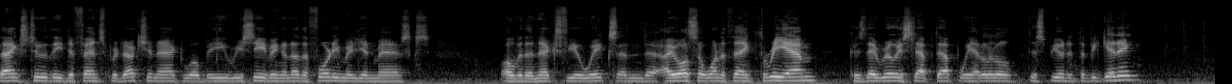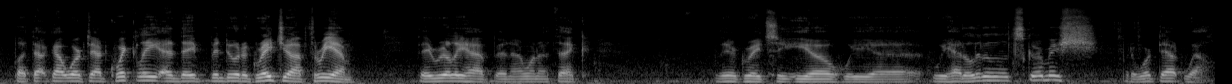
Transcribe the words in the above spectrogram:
Thanks to the Defense Production Act, we'll be receiving another 40 million masks over the next few weeks. And uh, I also want to thank 3M because they really stepped up. We had a little dispute at the beginning, but that got worked out quickly, and they've been doing a great job. 3M, they really have been. I want to thank their great CEO. We uh, we had a little skirmish, but it worked out well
